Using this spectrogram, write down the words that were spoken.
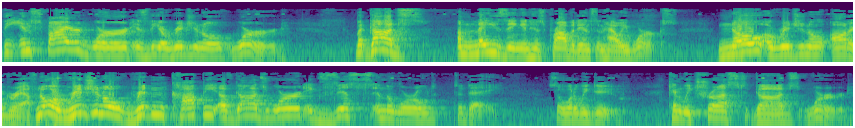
The inspired word is the original word. But God's amazing in His providence and how He works. No original autograph, no original written copy of God's Word exists in the world today. So what do we do? Can we trust God's Word?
